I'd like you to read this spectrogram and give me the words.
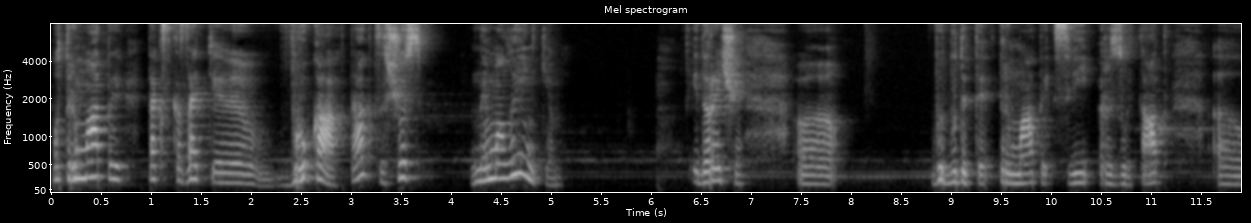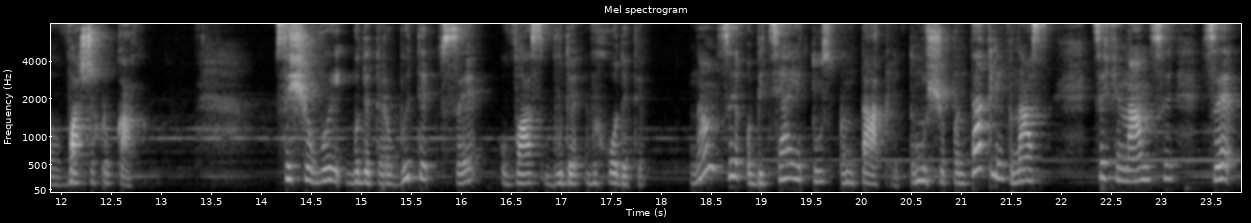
потримати, так сказати, е, в руках. Так? Це щось немаленьке. І, до речі, е, ви будете тримати свій результат е, в ваших руках. Все, що ви будете робити, все у вас буде виходити. Нам це обіцяє туз пентаклів, тому що пентаклі в нас це фінанси, це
